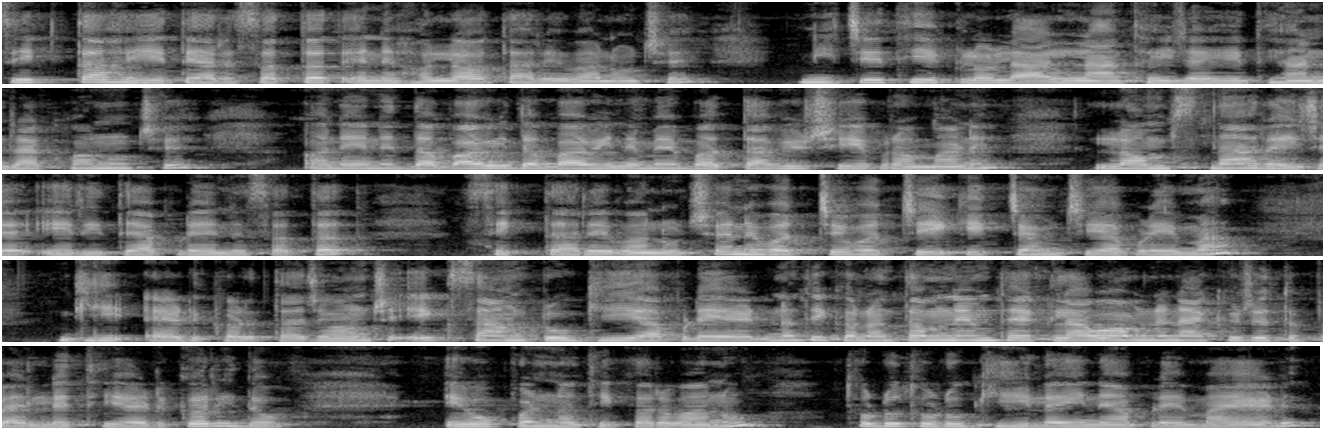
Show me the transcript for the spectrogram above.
શેકતા હોઈએ ત્યારે સતત એને હલાવતા રહેવાનું છે. નીચેથી એકલો લાલ ના થઈ જાય એ ધ્યાન રાખવાનું છે. અને એને દબાવી દબાવીને મેં બતાવ્યું છે એ પ્રમાણે લમ્સ ના રહી જાય એ રીતે આપણે એને સતત શીખતા રહેવાનું છે અને વચ્ચે વચ્ચે એક એક ચમચી આપણે એમાં ઘી એડ કરતા જવાનું છે. એક સામટું ઘી આપણે એડ નથી કરવાનું. તમને એમ થાય કે લાવો, અમને નાખ્યું છે તો પહેલેથી એડ કરી દો. એવું પણ નથી કરવાનું. થોડું થોડું ઘી લઈને આપણે એમાં એડ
